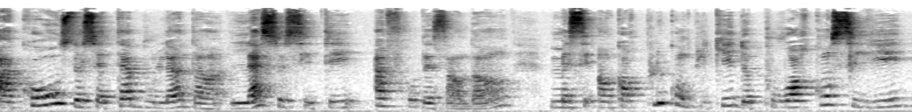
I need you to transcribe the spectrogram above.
à cause de ce tabou-là dans la société afrodescendante, mais c'est encore plus compliqué de pouvoir concilier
